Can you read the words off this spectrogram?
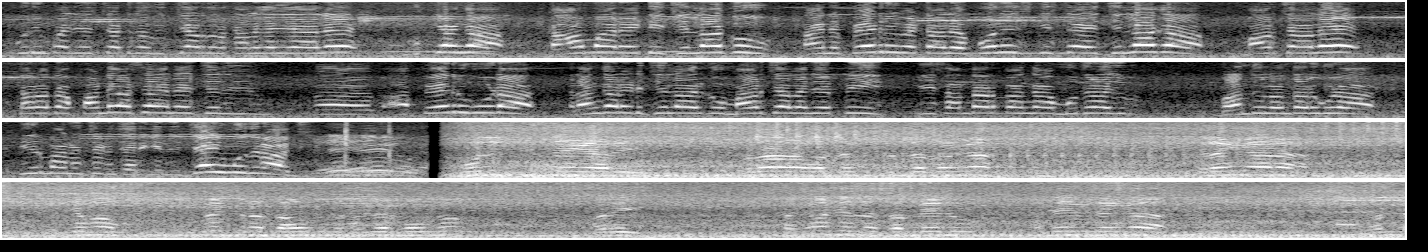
స్ఫురింపజేసేట్టుగా విద్యార్థులు కలగజేయాలి. ముఖ్యంగా కామారెడ్డి జిల్లాకు ఆయన పేరును పెట్టాలి. పోలీస్కి ఇస్తే జిల్లాగా మార్చాలి. తర్వాత పండుగ అనే ఆ, పేరు కూడా రంగారెడ్డి జిల్లాకు మార్చాలని చెప్పి ఈ సందర్భంగా ముదిరాజు బంధువులందరూ కూడా తీర్మానించడం జరిగింది. జై ముదిరాజ్. పోలీస్ కృష్ణయ్య గారి పురాణ సందర్భంగా తెలంగాణ ఉద్యమం విభజన సాగుతున్న సందర్భంలో మరి సకల జిల్లా సమ్మెలు అదేవిధంగా వంట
